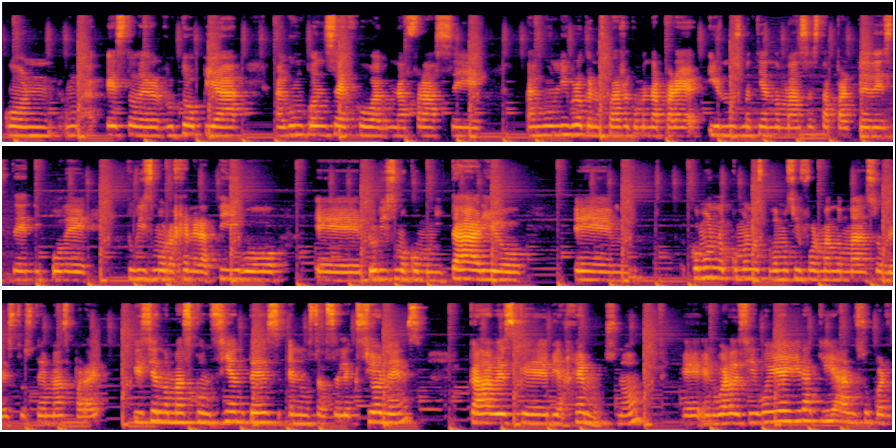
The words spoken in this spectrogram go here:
con esto de Rutopia, algún consejo, alguna frase, algún libro que nos puedas recomendar para irnos metiendo más a esta parte de este tipo de turismo regenerativo, eh, turismo comunitario, eh, ¿cómo, ¿cómo, nos podemos ir formando más sobre estos temas para ir siendo más conscientes en nuestras elecciones cada vez que viajemos, ¿no? Eh, en lugar de decir, voy a ir aquí al super,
